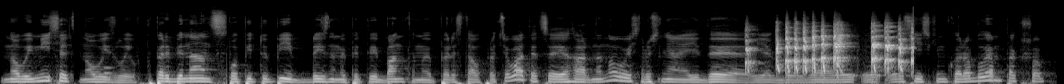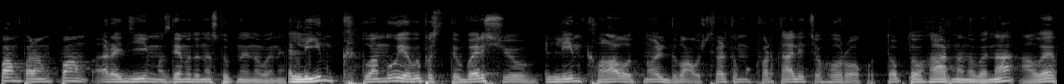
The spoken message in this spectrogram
новий місяць, новий злив. Тепер Binance по P2P різними п'яти банками перестав працювати. Це є гарна новість. Русня йде якби за російським кораблем. Так що пам-парам-пам, радіємо. Йдемо до наступної новини. Link планує випустити версію Link Cloud 02 у четвертому кварталі цього року. Тобто гарна новина, але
